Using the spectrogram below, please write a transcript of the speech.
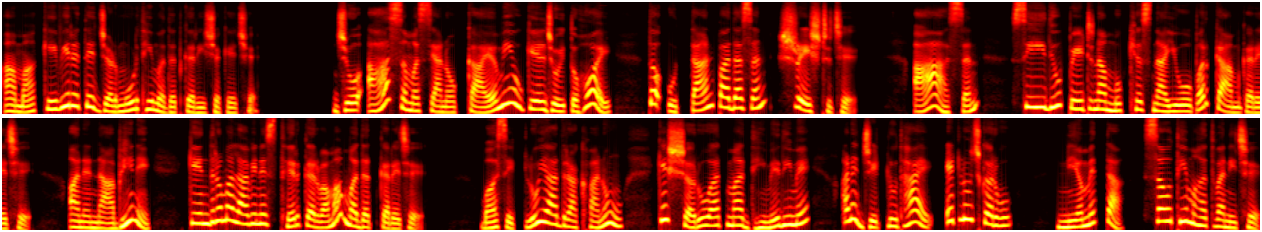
આમાં કેવી રીતે જડમૂળથી મદદ કરી શકે છે. જો આ સમસ્યાનો કાયમી ઉકેલ જોઈતો હોય, તો ઉત્તાન પાદાસન શ્રેષ્ઠ છે. આ આસન સીધું પેટના મુખ્ય સ્નાયુઓ પર કામ કરે છે અને નાભીને કેન્દ્રમાં લાવીને સ્થિર કરવામાં મદદ કરે છે. બસ એટલું યાદ રાખવાનું કે શરૂઆતમાં ધીમે ધીમે અને જેટલું થાય એટલું જ કરવું નિયમિતતા સૌથી મહત્વની છે.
